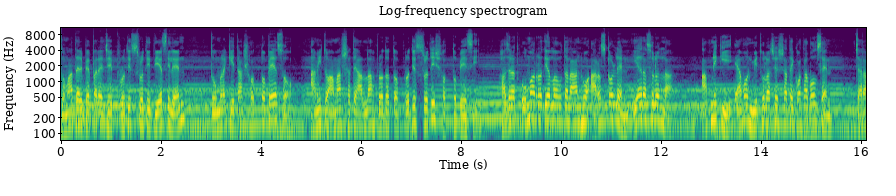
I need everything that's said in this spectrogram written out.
তোমাদের ব্যাপারে যে প্রতিশ্রুতি দিয়েছিলেন, তোমরা কি তা সত্য পেয়েছ? আমি তো আমার সাথে আল্লাহ প্রদত্ত প্রতিশ্রুতি সত্য পেয়েছি। হজরত উমর রদিয়াল্লাহ তালা আনহু আরজ করলেন, ইয়া রাসুল্লাহ আপনি কি এমন মিথুলাসের সাথে কথা বলছেন, যারা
